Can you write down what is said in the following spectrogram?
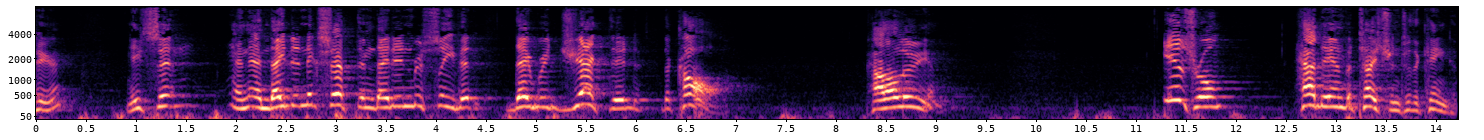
here. He sent, and, and they didn't accept him, they didn't receive it, they rejected the call. Hallelujah. Israel had the invitation to the kingdom.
